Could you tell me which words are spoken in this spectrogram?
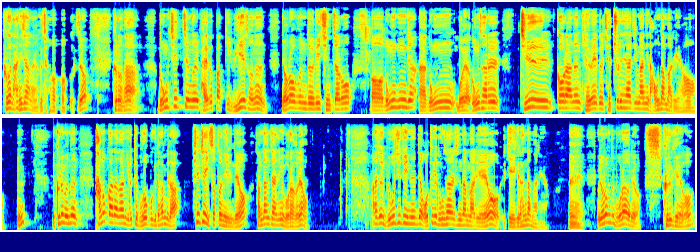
그건 아니잖아요, 그죠? 그죠? 그러나 농취증을 발급받기 위해서는 여러분들이 진짜로 어, 농자 아, 농 뭐야 농사를 지을 거라는 계획을 제출해야지만이 나온단 말이에요. 응? 그러면은 간혹 가다간 이렇게 물어보기도 합니다. 실제 있었던 일인데요. 담당자님이 뭐라 그래요? 아, 저기 묘지도 있는데 어떻게 농사를 진단 말이에요? 이렇게 얘기를 한단 말이에요. 네. 여러분들 뭐라 그래요? 그러게요.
